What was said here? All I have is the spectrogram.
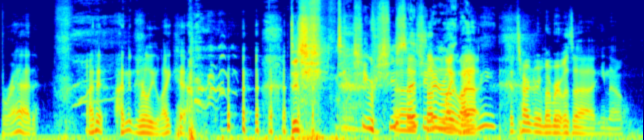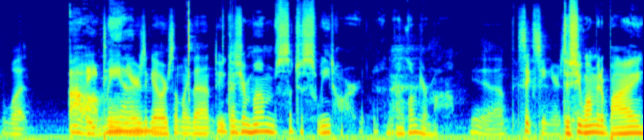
bread?" I didn't. I didn't really like him. Did she? Did she? She Uh, said she didn't really like like me. it's hard to remember. It was uh, you know, what, Oh, eighteen years ago or something like that. dude. Because your mom's such a sweetheart. I love your mom. yeah, sixteen years. Does ago. she want me to buy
